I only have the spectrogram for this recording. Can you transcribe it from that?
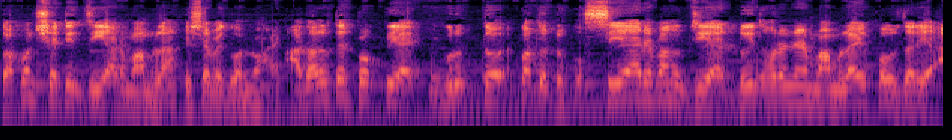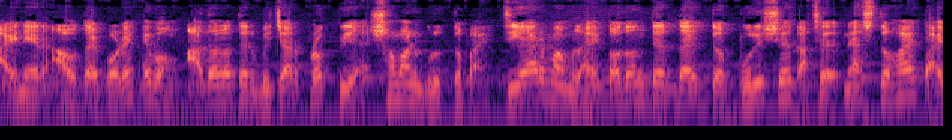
তখন সেটি জিআর মামলা হিসেবে গণ্য হয়। আদালতের প্রক্রিয়ায় গুরুত্ব কতটুকু? সিআর এবং জিআর দুই ধরনের মামলাই ফৌজদারি আইনের আওতায় পড়ে এবং আদালতের বিচার প্রক্রিয়ায় সমান গুরুত্ব পায়। জিআর মামলায় তদন্তের দায়িত্ব পুলিশের কাছে ন্যস্ত হয়, তাই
